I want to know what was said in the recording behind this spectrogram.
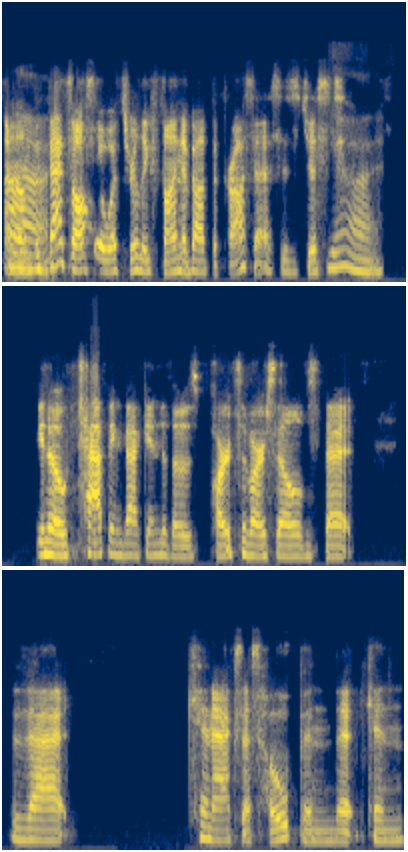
Um, yeah. But that's also what's really fun about the process is just, yeah you know tapping back into those parts of ourselves that that can access hope and that can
